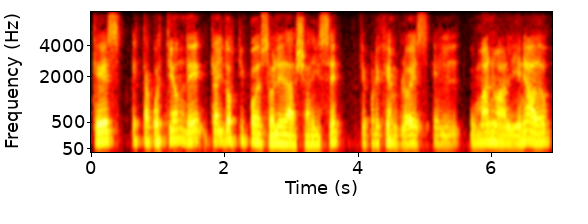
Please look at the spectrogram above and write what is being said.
que es esta cuestión de que hay dos tipos de soledad, ya dice, que por ejemplo es el humano alienado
